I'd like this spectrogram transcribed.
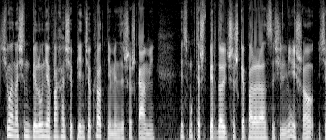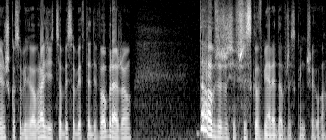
Siła nasion bielunia waha się pięciokrotnie między szyszkami, więc mógł też wpierdolić szyszkę parę razy silniejszą i ciężko sobie wyobrazić, co by sobie wtedy wyobrażał. Dobrze, że się wszystko w miarę dobrze skończyło.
